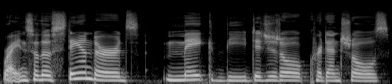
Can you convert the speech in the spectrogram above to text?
Right, and so those standards make the digital credentials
